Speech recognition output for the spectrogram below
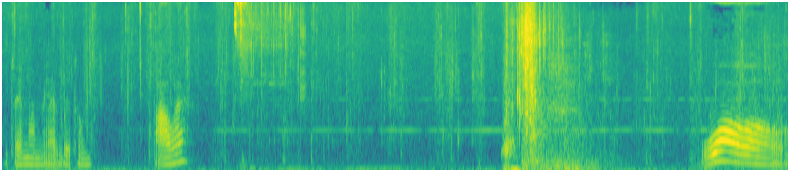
Tutaj mamy jakby tą pałę. Wow!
